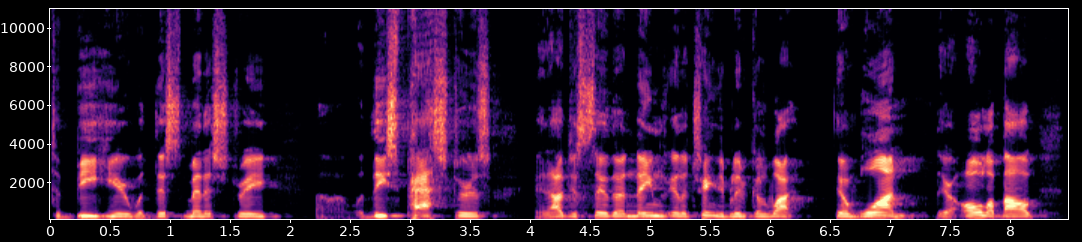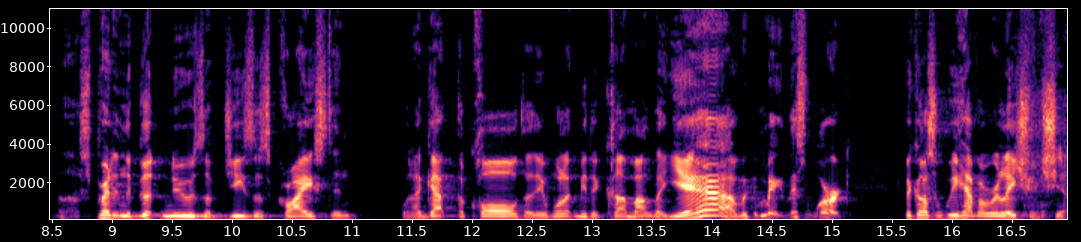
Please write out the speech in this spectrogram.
to be here with this ministry, uh, with these pastors. And I'll just say their names interchangeably because why? They're one. They're all about uh, spreading the good news of Jesus Christ. And when I got the call that they wanted me to come, I was like, yeah, we can make this work because we have a relationship.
